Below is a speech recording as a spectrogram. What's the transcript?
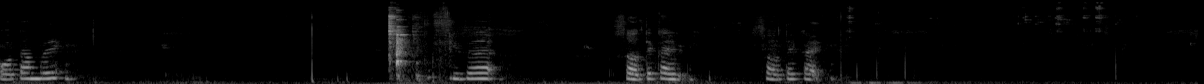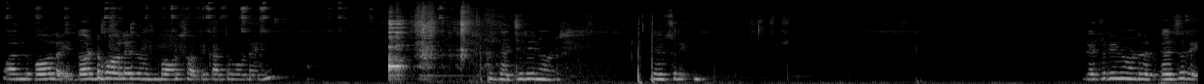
ಕೊತ್ತಂಬರಿ ಇದು ಸೌತೆಕಾಯಿ ರೀ ಸೌತೆಕಾಯಿ ಒಂದು ಬೌಲ್ ದೊಡ್ಡ ಬೌಲ್ ಇದು ಒಂದು ಬೌಲ್ ಸೌತೆಕಾಯಿ ತೊಗೊಂಡೇನಿ. ಗಜ್ರಿ ನೋಡ್ರಿ. ಗಜ್ರಿ ಗಜ್ರಿ ನೋಡ್ರಿ ಗಜ್ರಿ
